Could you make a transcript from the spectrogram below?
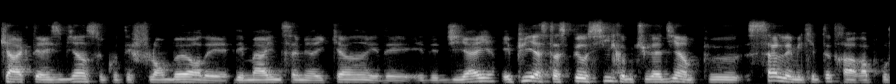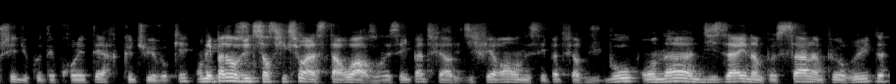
caractérisent bien ce côté flambeur des Marines américains et des, GI. Et puis, il y a cet aspect aussi, comme tu l'as dit, un peu sale, mais qui est peut-être à rapprocher du côté prolétaire que tu évoquais. On n'est pas dans une science-fiction à la Star Wars. On n'essaye pas de faire différent, on n'essaye pas de faire du beau. On a un design un peu sale, un peu rude,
